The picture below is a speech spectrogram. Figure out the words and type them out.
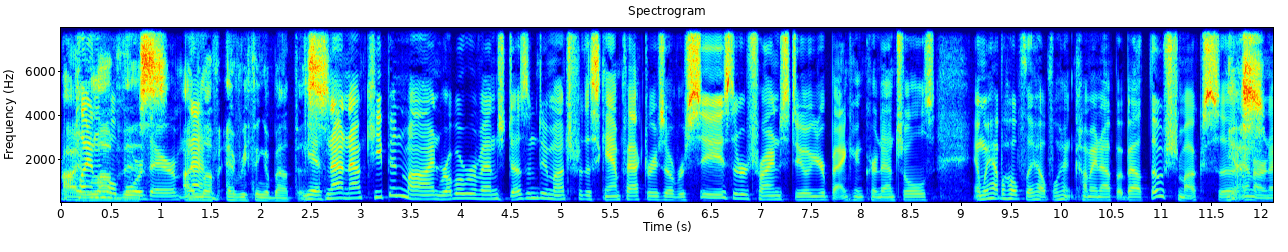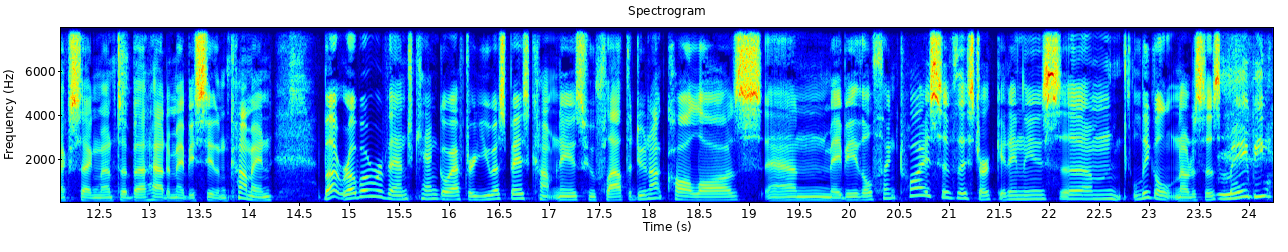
I playing the whole board this. there. I Now- love everything about this. Yes. Now, now keep in mind, Robo Revenge doesn't do much for the scam factories overseas that are trying to steal your banking credentials. And we have a hopefully helpful hint coming up about those schmucks uh, Yes. in our next segment about how to maybe see them coming. But Robo Revenge can go after U.S. based companies who flout the do not call laws, and maybe they'll think twice if they start getting these um, legal notices Maybe.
